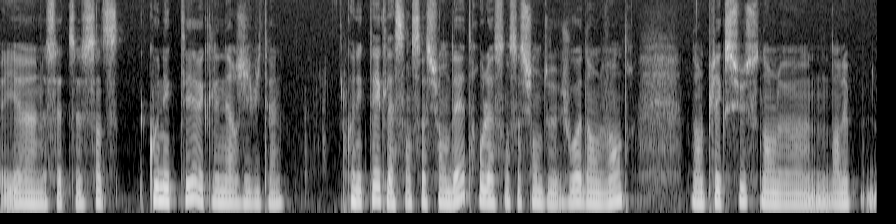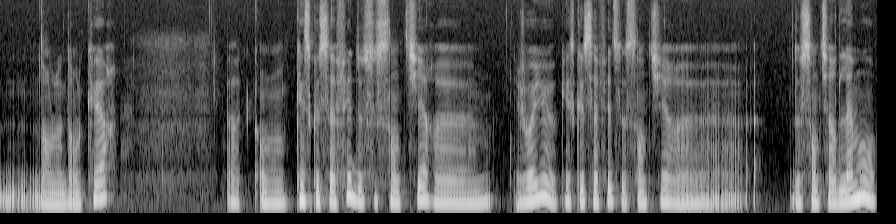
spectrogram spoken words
il y a cette connecter avec l'énergie vitale, connecter avec la sensation d'être ou la sensation de joie dans le ventre, dans le plexus, dans le, dans le, dans le, cœur, euh, qu'est-ce que ça fait de se sentir euh, joyeux? Qu'est-ce que ça fait de se sentir, euh, de sentir de l'amour?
